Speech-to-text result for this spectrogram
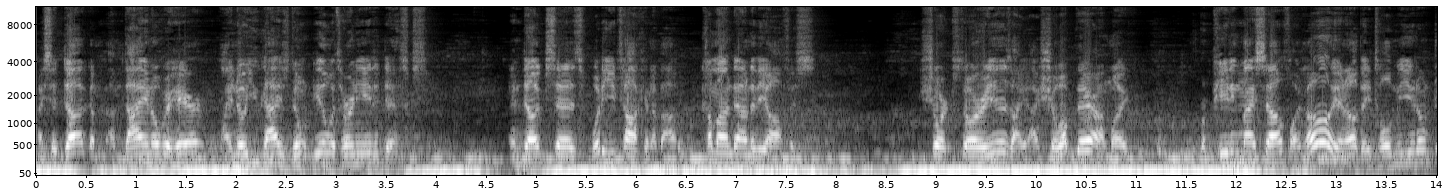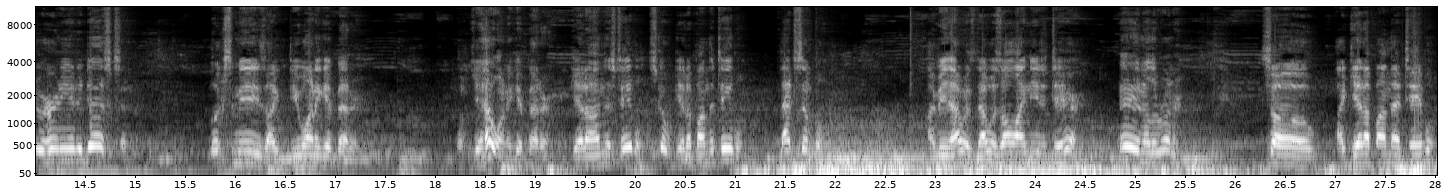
I said, Doug, I'm, I'm dying over here. I know you guys don't deal with herniated discs. And Doug says, What are you talking about? Come on down to the office. Short story is, I, I show up there, I'm like repeating myself, like, Oh, you know, they told me you don't do herniated discs. And looks at me, he's like, Do you want to get better? Like, yeah, I want to get better. Get on this table. Let's go. Get up on the table. That simple. I mean, that was that was all I needed to hear. Hey, another runner. So I get up on that table,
